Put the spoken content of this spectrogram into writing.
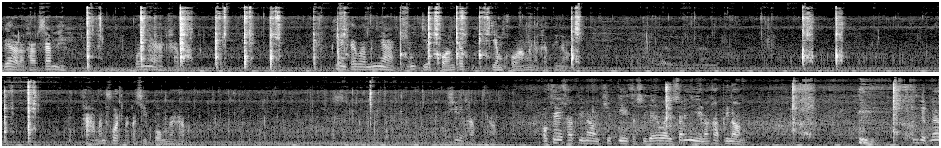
เรียกแล้วครับ ซ้ำนี่ว่ายากครับ เพียงแต่ว่ามันยากต้องเก็บของกับเตรียมของนั่นแหละครับพี่น้อง มันฟดแล้วก็สีโป้งนะครับโอเคครับพี่น้องโอเคครับ พี่น้องคลิปนี้กับสีได้ไว้ซ้ำนี้นะครับ พี่น้องที่เห็ดแนว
